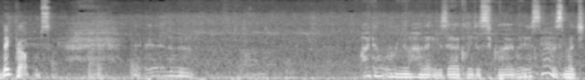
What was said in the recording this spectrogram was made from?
Big problems. Uh, I don't really know how to exactly describe it. It's not as much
